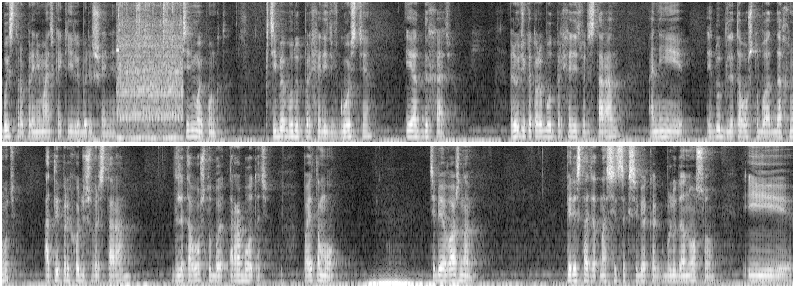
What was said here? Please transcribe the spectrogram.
быстро принимать какие-либо решения. Седьмой пункт. К тебе будут приходить в гости и отдыхать. Люди, которые будут приходить в ресторан, они идут для того, чтобы отдохнуть, а ты приходишь в ресторан для того, чтобы работать. Поэтому тебе важно перестать относиться к себе как к блюдоносу и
